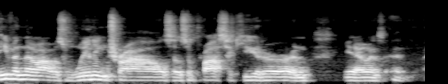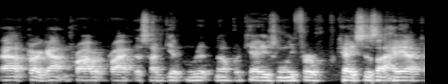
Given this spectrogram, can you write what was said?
even though I was winning trials as a prosecutor, and you know, as, uh, after I got in private practice, I'd get written up occasionally for cases I had.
